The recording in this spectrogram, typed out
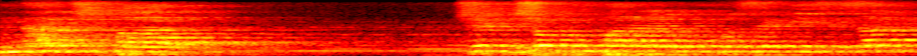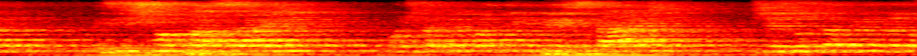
Nada te para. Deixa eu um paralelo com você aqui. Você sabe? Existe uma passagem onde está tendo uma tempestade. Jesus está vindo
